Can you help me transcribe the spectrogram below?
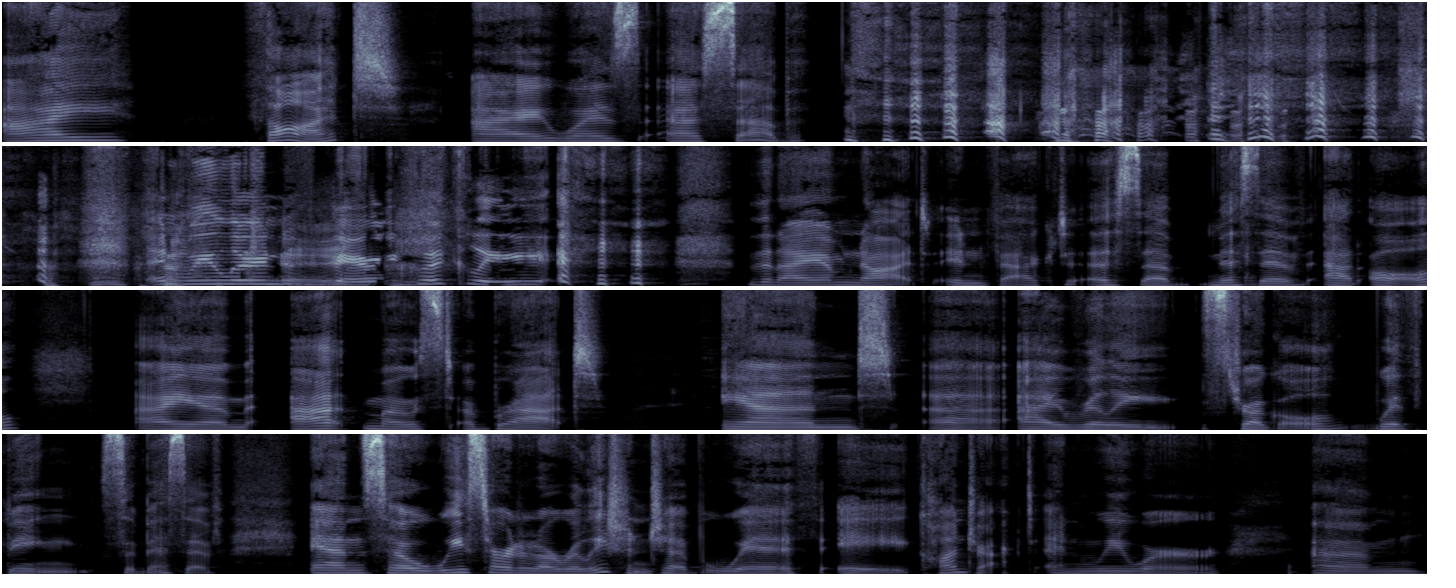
I thought I was a sub. and we learned okay. very quickly that I am not, in fact, a submissive at all. I am at most a brat and uh, I really struggle with being submissive. And so we started our relationship with a contract, and we were, um,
